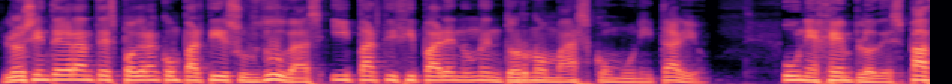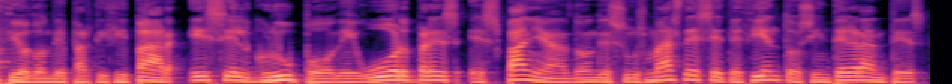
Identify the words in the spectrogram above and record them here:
los integrantes podrán compartir sus dudas y participar en un entorno más comunitario. Un ejemplo de espacio donde participar es el grupo de WordPress España, donde sus más de 700 integrantes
